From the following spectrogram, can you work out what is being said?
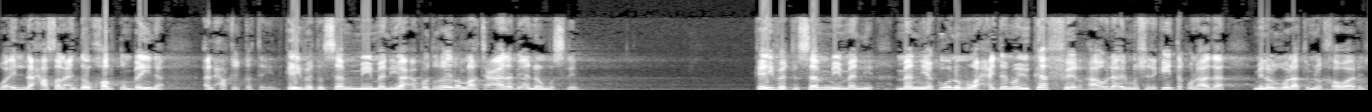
وإلا حصل عنده خلط بين الحقيقتين. كيف تسمي من يعبد غير الله تعالى بأنه مسلم؟ كيف تسمي من من يكون موحدا ويكفر هؤلاء المشركين؟ تقول هذا من الغلاة من الخوارج.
